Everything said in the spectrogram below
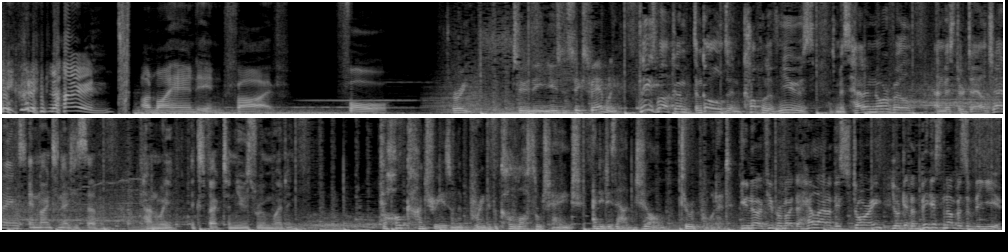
Who could have known? On my hand in five, four, three. To the News and Six family. Please welcome the golden couple of news, Miss Helen Norville and Mr. Dale Jennings in 1987. Can we expect a newsroom wedding? The whole country is on the brink of a colossal change, and it is our job to report it. You know, if you promote the hell out of this story, you'll get the biggest numbers of the year.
